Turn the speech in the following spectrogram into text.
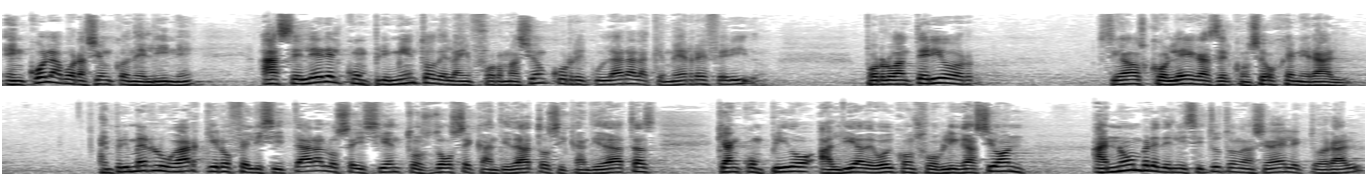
en colaboración con el INE, acelere el cumplimiento de la información curricular a la que me he referido. Por lo anterior, estimados colegas del Consejo General, en primer lugar, quiero felicitar a los 612 candidatos y candidatas que han cumplido al día de hoy con su obligación. A nombre del Instituto Nacional Electoral,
